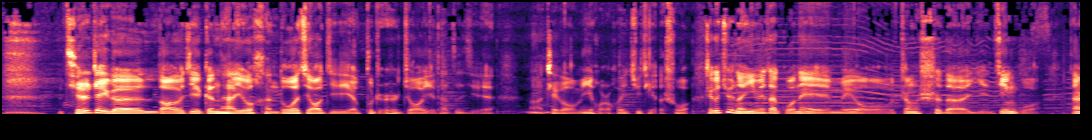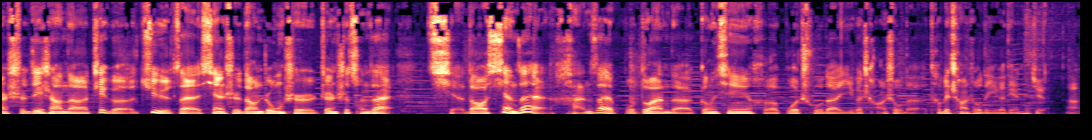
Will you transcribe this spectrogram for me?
其实这个《老友记》跟他有很多交集，也不只是交易他自己啊。这个我们一会儿会具体的说。这个剧呢，因为在国内没有正式的引进过，但实际上呢，这个剧在现实当中是真实存在，且到现在还在不断的更新和播出的一个长寿的、特别长寿的一个电视剧啊。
